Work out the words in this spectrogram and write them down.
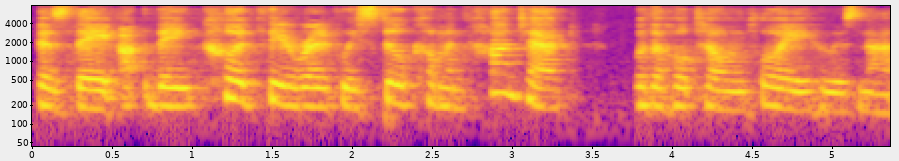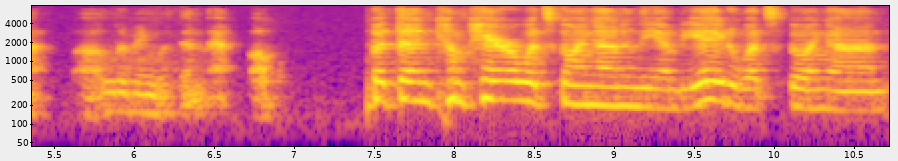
because they uh, they could theoretically still come in contact with a hotel employee who is not uh, living within that bubble. But then compare what's going on in the NBA to what's going on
